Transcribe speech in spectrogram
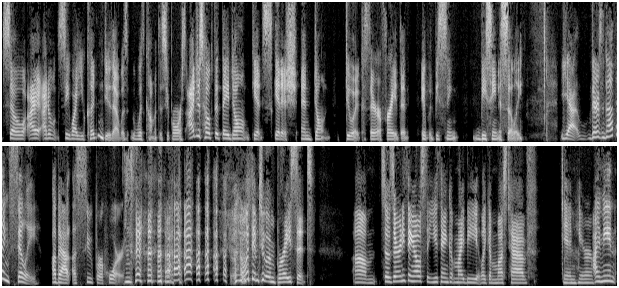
so I I don't see why you couldn't do that with with Comet the Super Horse. I just hope that they don't get skittish and don't do it because they're afraid that it would be seen be seen as silly. yeah, there's nothing silly about a super horse. I want them to embrace it. Um, so is there anything else that you think might be like a must have in here? I mean,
